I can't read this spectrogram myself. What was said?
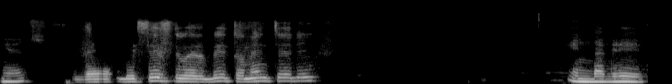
Yes. the deceased will be tormented In the grave.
